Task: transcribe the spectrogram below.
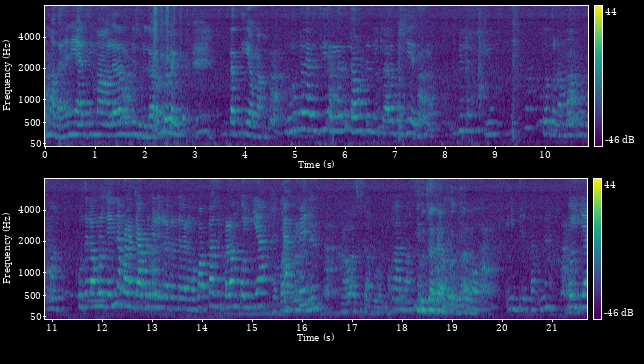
உமா தானே. நீ அரிசி மாவுல தான் ரொட்டி சுட்டு தர சத்தியமா குடும்ப அரிசி அல்லது தவிட்டு நீக்காத பஞ்சி அரிசி. கேட்கணும் அம்மா கேட்கணும் கூடுதலா உங்களுக்கு என்ன பழம் சாப்பிட சொல்லி கிடக்குன்னு வருங்க பப்பாசி பழம் கொய்யா ஆப்பிள். காவாசி சாப்பிடுவோம் இனிப்பு இருக்கா? கொய்யா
